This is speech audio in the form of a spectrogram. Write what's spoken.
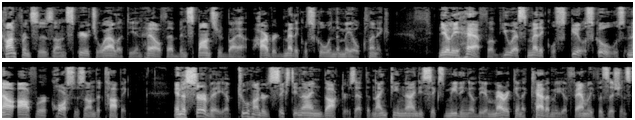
Conferences on spirituality and health have been sponsored by Harvard Medical School and the Mayo Clinic. Nearly half of U.S. medical schools now offer courses on the topic. In a survey of 269 doctors at the 1996 meeting of the American Academy of Family Physicians,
